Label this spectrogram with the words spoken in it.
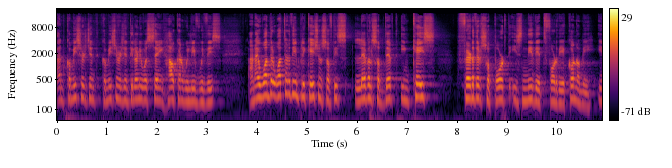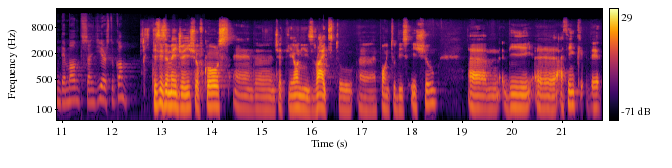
and Commissioner Gent- Commissioner Gentiloni was saying, how can we live with this? And I wonder what are the implications of these levels of debt in case further support is needed for the economy in the months and years to come. This is a major issue, of course, and uh, Gentiloni is right to uh, point to this issue. Um, the uh, I think that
